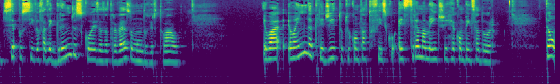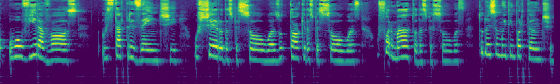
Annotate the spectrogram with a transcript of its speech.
de ser possível fazer grandes coisas através do mundo virtual, eu, eu ainda acredito que o contato físico é extremamente recompensador. Então, o ouvir a voz, o estar presente, o cheiro das pessoas, o toque das pessoas, o formato das pessoas, tudo isso é muito importante.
